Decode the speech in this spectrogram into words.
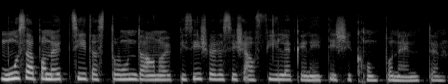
Muss aber nicht sein, dass darunter auch noch etwas ist, weil es ist auch viele genetische Komponenten.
